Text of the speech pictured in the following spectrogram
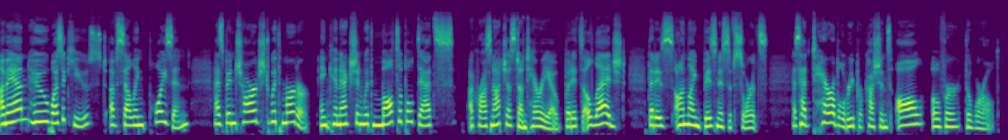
A man who was accused of selling poison has been charged with murder in connection with multiple deaths across not just Ontario, but it's alleged that his online business of sorts has had terrible repercussions all over the world.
